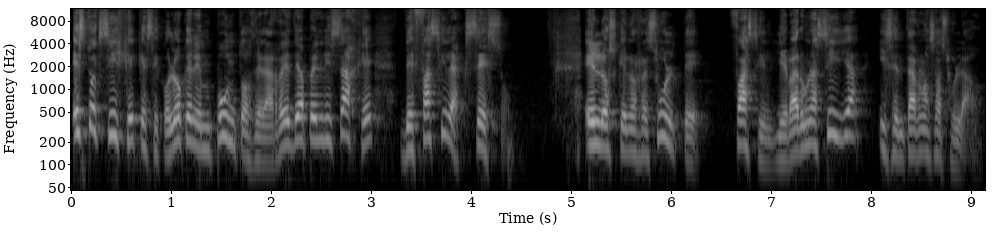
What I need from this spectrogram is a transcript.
Esto exige que se coloquen en puntos de la red de aprendizaje de fácil acceso, en los que nos resulte fácil llevar una silla y sentarnos a su lado.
